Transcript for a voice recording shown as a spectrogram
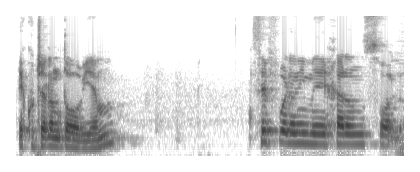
¿Escucharon todo bien? Se fueron y me dejaron solo.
